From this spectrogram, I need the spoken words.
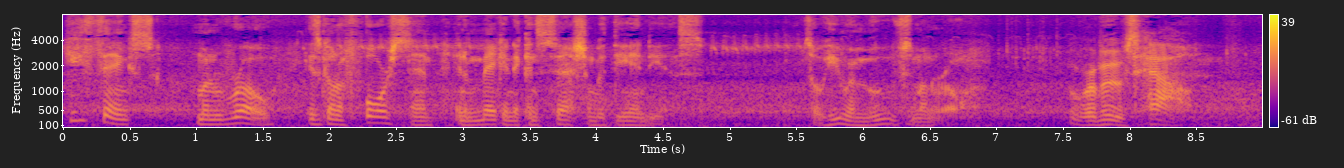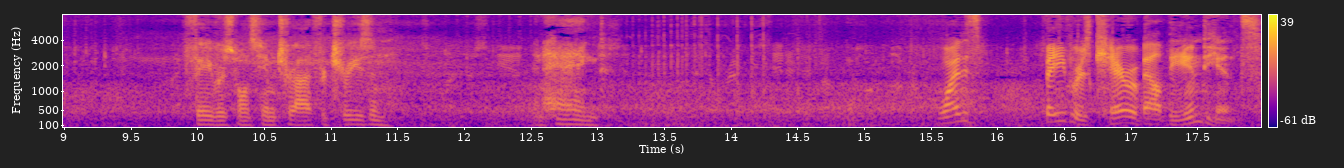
He thinks Monroe is gonna force him into making a concession with the Indians. So he removes Monroe. Removes how? Favours wants him tried for treason and hanged. Why does Favours care about the Indians?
